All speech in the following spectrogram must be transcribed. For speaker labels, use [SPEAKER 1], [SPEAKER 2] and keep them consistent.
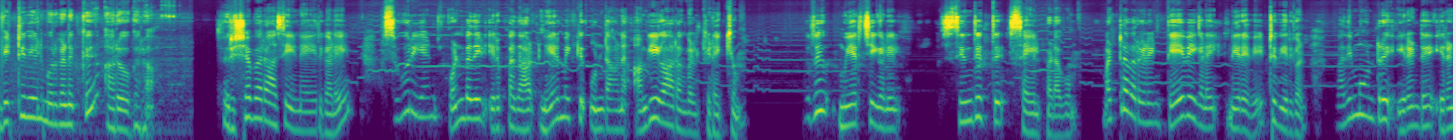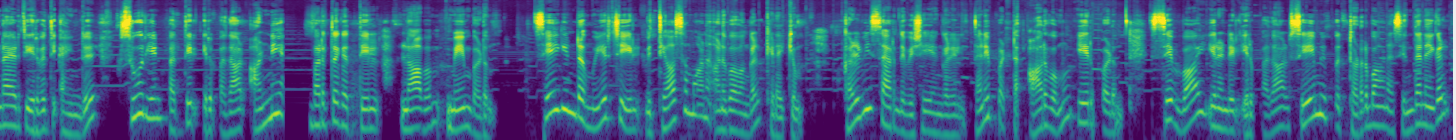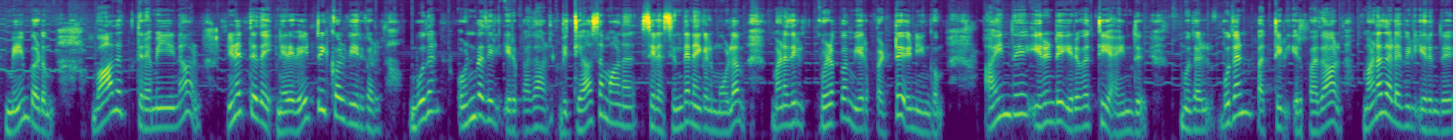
[SPEAKER 1] வெற்றிவேல் முருகனுக்கு அரோகரா. ரிஷபராசி நேயர்களே சூரியன் ஒன்பதில் இருப்பதால் நேர்மைக்கு உண்டான அங்கீகாரங்கள் கிடைக்கும். புது முயற்சிகளில் சிந்தித்து செயல்படவும். மற்றவர்களின் தேவைகளை நிறைவேற்றுவீர்கள். பதிமூன்று இரண்டு இரண்டாயிரத்தி இருபத்தி ஐந்து சூரியன் பத்தில் இருப்பதால் அந்நிய வர்த்தகத்தில் லாபம் மேம்படும். செய்கின்ற முயற்சியில் வித்தியாசமான அனுபவங்கள் கிடைக்கும். கல்வி சார்ந்த விஷயங்களில் தனிப்பட்ட ஆர்வமும் ஏற்படும். செவ்வாய் இரண்டில் இருப்பதால் சேமிப்பு தொடர்பான சிந்தனைகள் மேம்படும். வாத திறமையினால் நினைத்ததை நிறைவேற்றிக் கொள்வீர்கள். புதன் ஒன்பதில் இருப்பதால் வித்தியாசமான சில சிந்தனைகள் மூலம் மனதில் குழப்பம் ஏற்பட்டு நீங்கும். ஐந்து இரண்டு இருபத்தி ஐந்து முதல் புதன் பத்தில் இருப்பதால் மனதளவில் இருந்து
